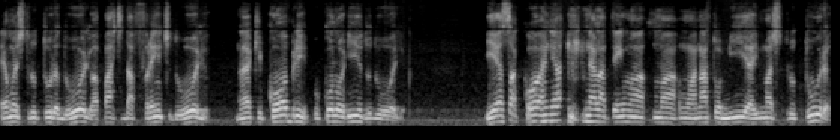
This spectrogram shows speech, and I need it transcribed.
é uma estrutura do olho, a parte da frente do olho, né, que cobre o colorido do olho. E essa córnea, ela tem uma, uma, uma anatomia e uma estrutura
